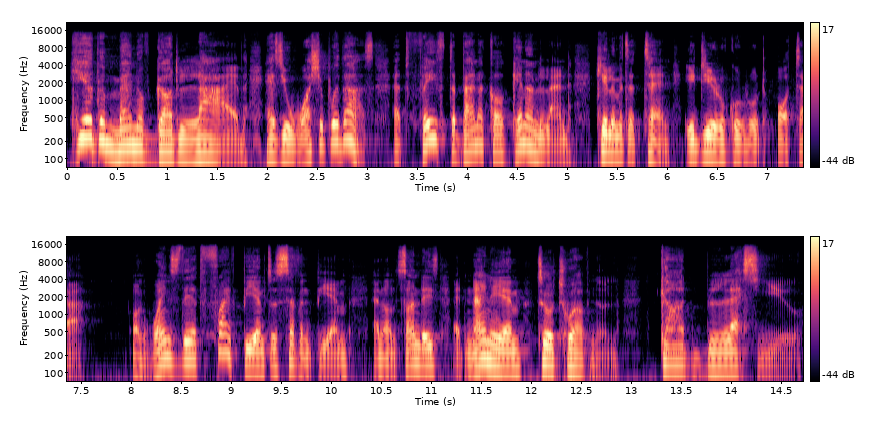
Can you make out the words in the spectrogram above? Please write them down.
Hear the man of God live as you worship with us at Faith Tabernacle Canaan Land, Kilometer 10, Idiroko Road, Ota. On Wednesday at 5 p.m. to 7 p.m. and on Sundays at 9 a.m. to 12 noon. God bless you.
